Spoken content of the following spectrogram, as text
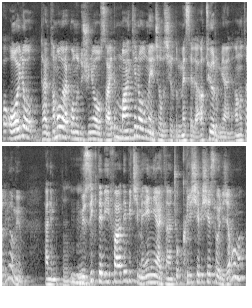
o öyle yani tam olarak onu düşünüyor olsaydım manken olmaya çalışırdım mesela atıyorum yani anlatabiliyor muyum? Hani müzik de bir ifade biçimi en nihayetinde yani çok klişe bir şey söyleyeceğim ama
